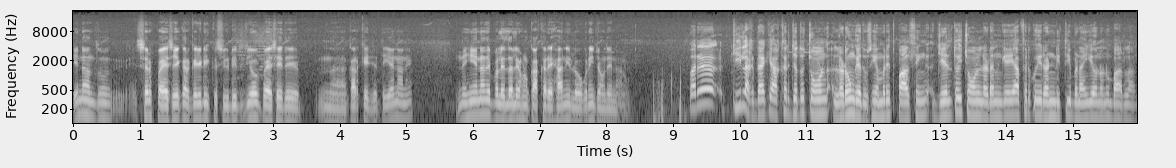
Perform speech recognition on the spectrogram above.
ਇਹਨਾਂ ਤੋਂ ਸਿਰਫ ਪੈਸੇ ਕਰਕੇ ਜਿਹੜੀ ਇੱਕ ਸੀਟ ਦਿੱਤੀ ਉਹ ਪੈਸੇ ਦੇ ਕਰਕੇ ਜਿੱਤੀ ਇਹਨਾਂ ਨੇ। ਨਹੀਂ ਇਹਨਾਂ ਦੇ ਪੱਲੇ ਦੱਲੇ ਹੁਣ ਕੱਖ ਰਿਹਾ ਨਹੀਂ ਲੋਕ ਨਹੀਂ ਚਾਹੁੰਦੇ ਇਹਨਾਂ ਨੂੰ। ਪਰ ਕੀ ਲੱਗਦਾ ਕਿ ਆਖਰ ਜਦੋਂ ਚੋਣ ਲੜੋਗੇ ਤੁਸੀਂ ਅੰਮ੍ਰਿਤਪਾਲ ਸਿੰਘ ਜੇਲ੍ਹ ਤੋਂ ਹੀ ਚੋਣ ਲੜਨਗੇ ਜਾਂ ਫਿਰ ਕੋਈ ਰਣਨੀਤੀ ਬਣਾਈ ਹੈ ਉਹਨਾਂ ਨੂੰ ਬਾਹਰ ਲਾਉਣ?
